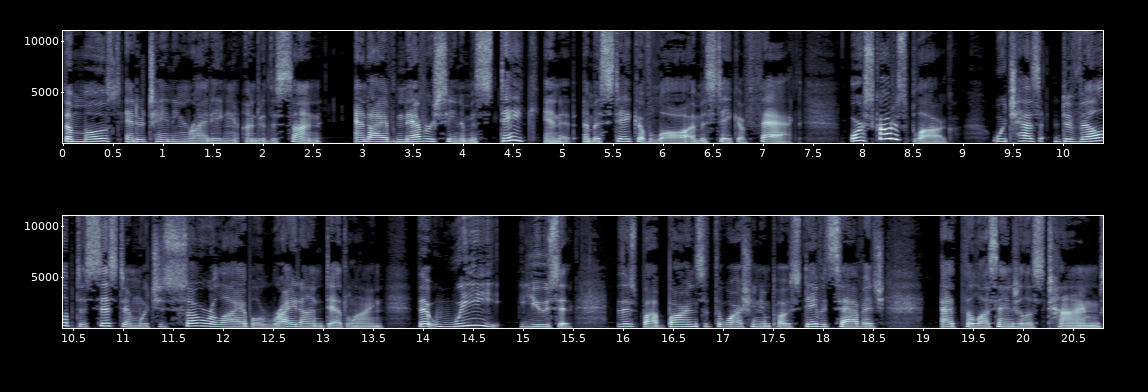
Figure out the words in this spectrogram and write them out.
the most entertaining writing under the sun, and I've never seen a mistake in it, a mistake of law, a mistake of fact. Or SCOTUS blog, which has developed a system which is so reliable right on deadline that we use it. There's Bob Barnes at the Washington Post, David Savage at the Los Angeles Times.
